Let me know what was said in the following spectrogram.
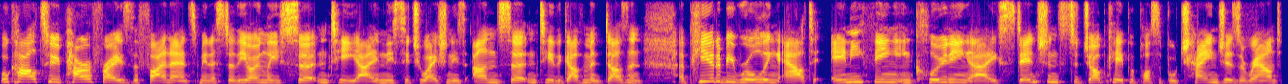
Well, Carl, to paraphrase the finance minister, the only certainty uh, in this situation is uncertainty. The government doesn't appear to be ruling out anything, including uh, extensions to JobKeeper, possible changes around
